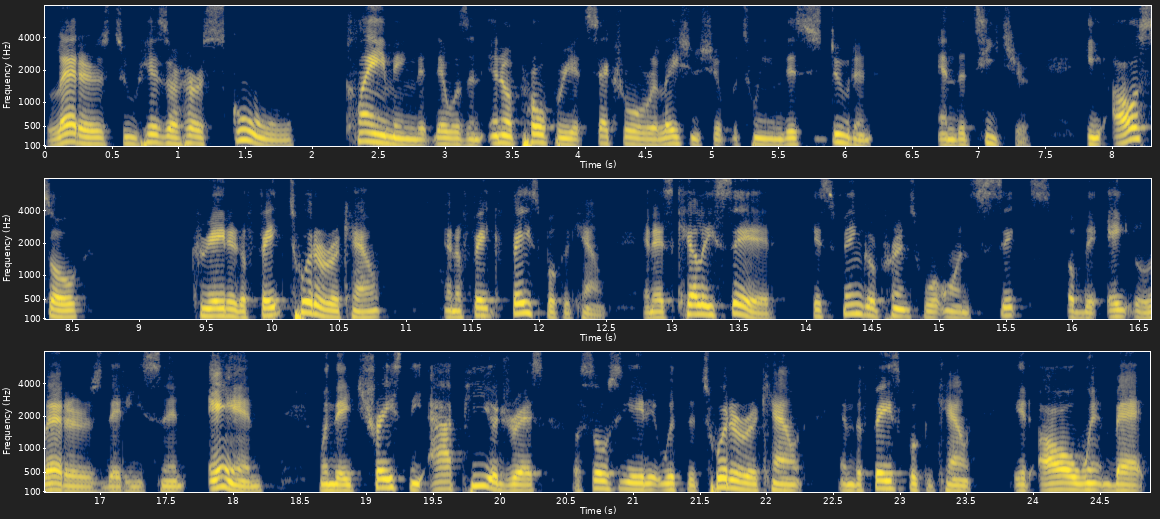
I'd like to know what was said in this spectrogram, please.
letters to his or her school claiming that there was an inappropriate sexual relationship between this student and the teacher. He also created a fake Twitter account and a fake Facebook account. And as Kelly said, his fingerprints were on six of the eight letters that he sent. And when they traced the IP address associated with the Twitter account and the Facebook account, it all went back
